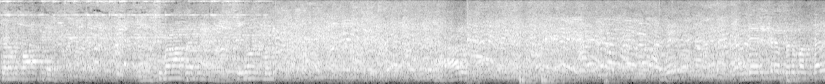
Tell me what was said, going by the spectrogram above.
சிறப்பாக சிவாசன இருக்கிற பெருமக்கள்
